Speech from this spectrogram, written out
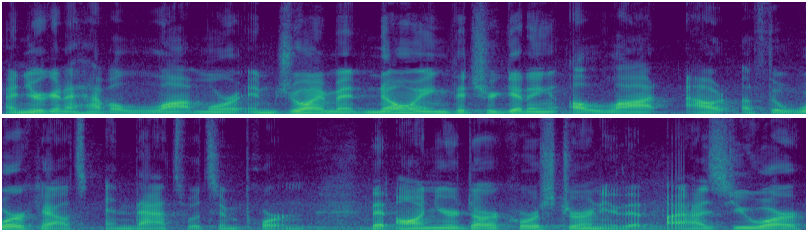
and you're gonna have a lot more enjoyment knowing that you're getting a lot out of the workouts, and that's what's important. That on your dark horse journey, that as you are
